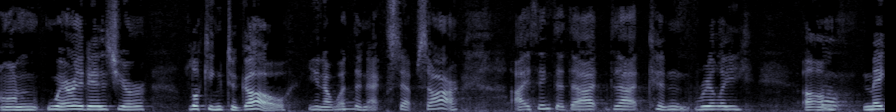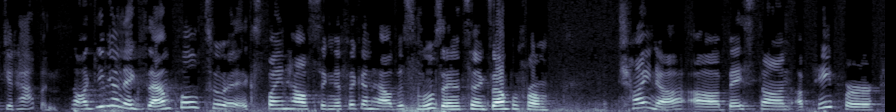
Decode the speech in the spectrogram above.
on where it is you're looking to go, you know what the next steps are. I think that that, that can really um, Well- make it happen. Now, I'll give you an example to explain how significant how this moves, and it's an example from China uh, based on a paper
